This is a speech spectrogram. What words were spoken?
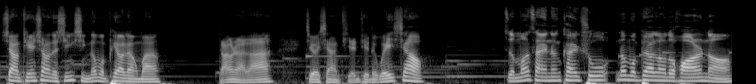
像天上的星星那么漂亮吗？当然啦，就像甜甜的微笑。怎么才能开出那么漂亮的花儿呢？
